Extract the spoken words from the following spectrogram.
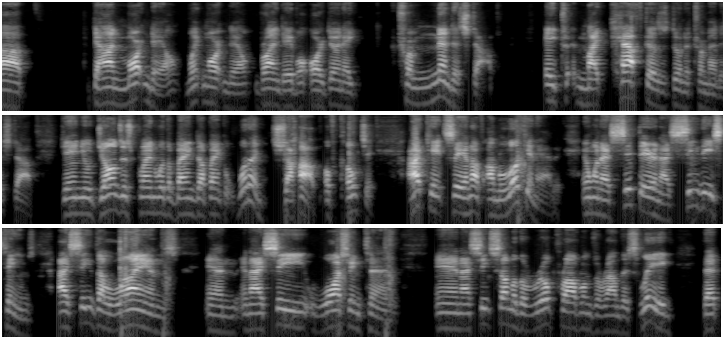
Uh, Don Martindale, Wink Martindale, Brian Daboll are doing a tremendous job. A, Mike Kafka is doing a tremendous job. Daniel Jones is playing with a banged up ankle. What a job of coaching. I can't say enough. I'm looking at it. And when I sit there and I see these teams, I see the Lions and and I see Washington and I see some of the real problems around this league that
